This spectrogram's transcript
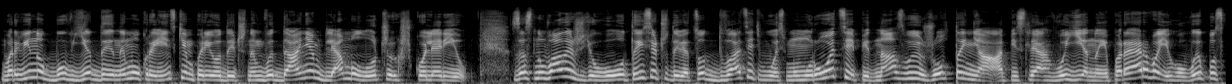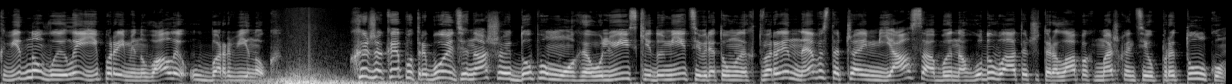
Барвінок був єдиним українським періодичним виданням для молодших школярів. Заснували ж його у 1928 році під назвою Жовтеня. А після воєнної перерви його випуск відновили і перейменували у Барвінок. Хижаки потребують нашої допомоги. У львівській домівці врятованих тварин не вистачає м'яса, аби нагодувати чотирилапих мешканців притулку.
